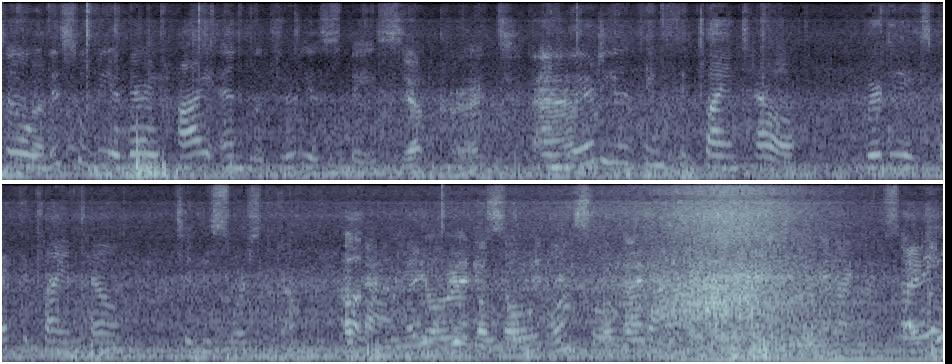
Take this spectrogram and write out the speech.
So this will be a very high-end luxurious space. Yep, correct. And where do you think the clientele, where do you expect the clientele to be sourced from? Oh, we already sold, we sold 90%. Sorry? We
